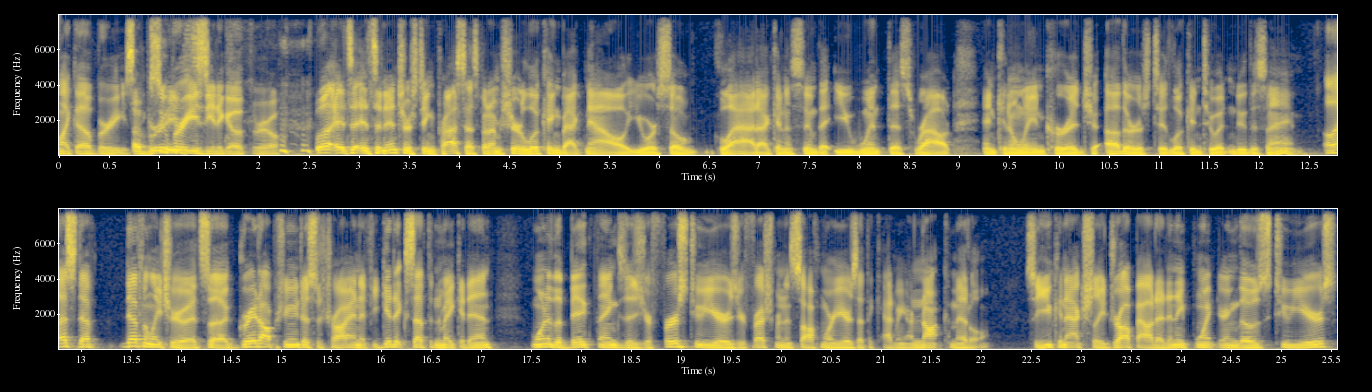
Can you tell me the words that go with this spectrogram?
like a breeze, a like breeze. super easy to go through. well, it's a, it's an interesting process, but I'm sure looking back now, you are so glad. I can assume that you went this route and can only encourage others to look into it and do the same. Well, that's def- definitely true. It's a great opportunity just to try, and if you get accepted and make it in, one of the big things is your first two years, your freshman and sophomore years at the academy, are not committal. So you can actually drop out at any point during those two years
